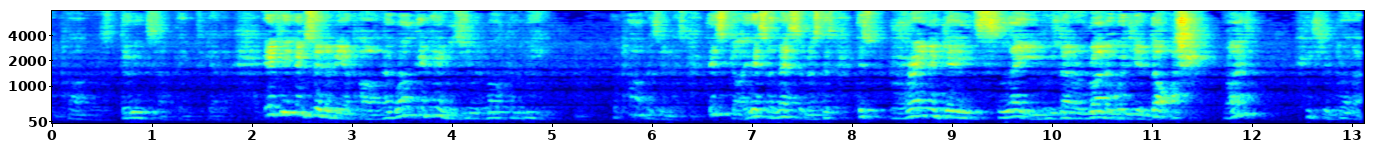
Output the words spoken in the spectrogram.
We're partners, doing something together. If you consider me a partner, welcome him as you would welcome me. We're partners in this. This guy, this Onesimus, this, this renegade slave who's done a runner with your dosh, right? He's your brother.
